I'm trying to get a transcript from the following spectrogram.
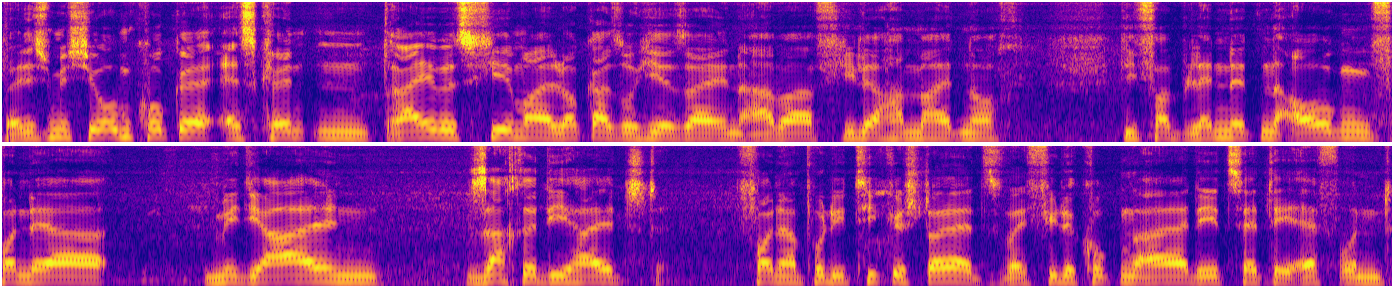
wenn ich mich hier umgucke, es könnten drei bis viermal locker so hier sein, aber viele haben halt noch die verblendeten Augen von der medialen Sache, die halt von der Politik gesteuert ist, weil viele gucken ARD, ZDF und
